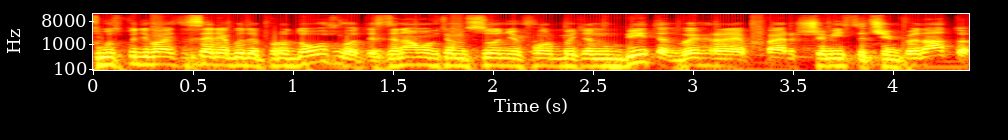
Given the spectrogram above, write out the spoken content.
Тому сподіваюся, серія буде продовжуватись. Динамо в цьому сезоні оформить Unbeaten, виграє перше місце чемпіонату.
